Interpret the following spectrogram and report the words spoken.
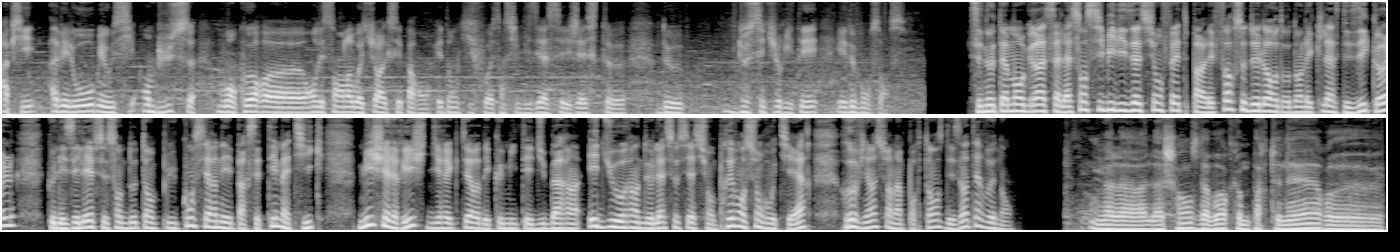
à pied, à vélo, mais aussi en bus ou encore en descendant la voiture avec ses parents. Et donc il faut sensibiliser à ces gestes de sécurité et de bon sens. C'est notamment grâce à la sensibilisation faite par les forces de l'ordre dans les classes des écoles que les élèves se sentent d'autant plus concernés par cette thématique. Michel Rich, directeur des comités du Barin et du Haut-Rhin de l'association Prévention routière, revient sur l'importance des intervenants. On a la, chance d'avoir comme partenaire euh,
